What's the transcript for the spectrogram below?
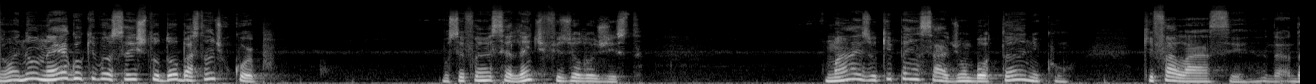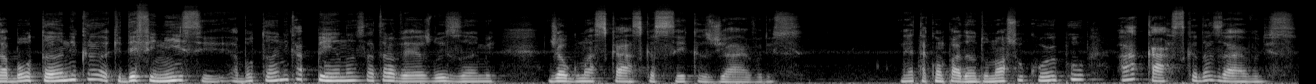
Então, não nego que você estudou bastante o corpo. Você foi um excelente fisiologista. Mas o que pensar de um botânico que falasse da, da, botânica, que definisse a botânica apenas através do exame de algumas cascas secas de árvores? Está né? Tá comparando o nosso corpo à casca das árvores.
